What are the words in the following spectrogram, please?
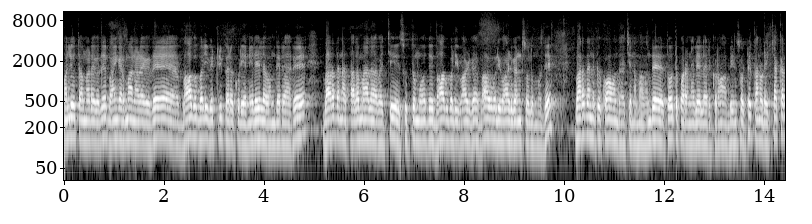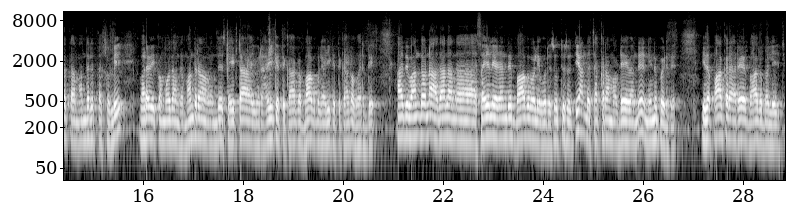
மல்யுத்தம் நடக்குது பயங்கரமாக நடக்குது. பாகுபலி வெற்றி பெறக்கூடிய நிலையில் வந்துடுறாரு. பரதனை தலை மேலே வச்சு சுற்றும் போது பாகுபலி வாழ்க பாகுபலி வாழ்கன்னு சொல்லும்போது பரதனுக்கு கோவம் வந்தாச்சு. நம்ம வந்து தோற்று போகிற நிலையில் இருக்கிறோம் அப்படின்னு சொல்லிட்டு தன்னுடைய சக்கரத்தை மந்திரத்தை சொல்லி வர வைக்கும் போது அந்த மந்திரம் வந்து ஸ்ட்ரைட்டாக இவர் அழிக்கிறதுக்காக பாகுபலி அழிக்கிறதுக்காக வருது. அது வந்தோன்னே அதால் அந்த செயல் இழந்து பாகுபலி ஒரு சுற்றி சுற்றி அந்த சக்கரம் அப்படியே வந்து நின்று போயிடுது. இதை பார்க்குறாரு பாகுபலி. ச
